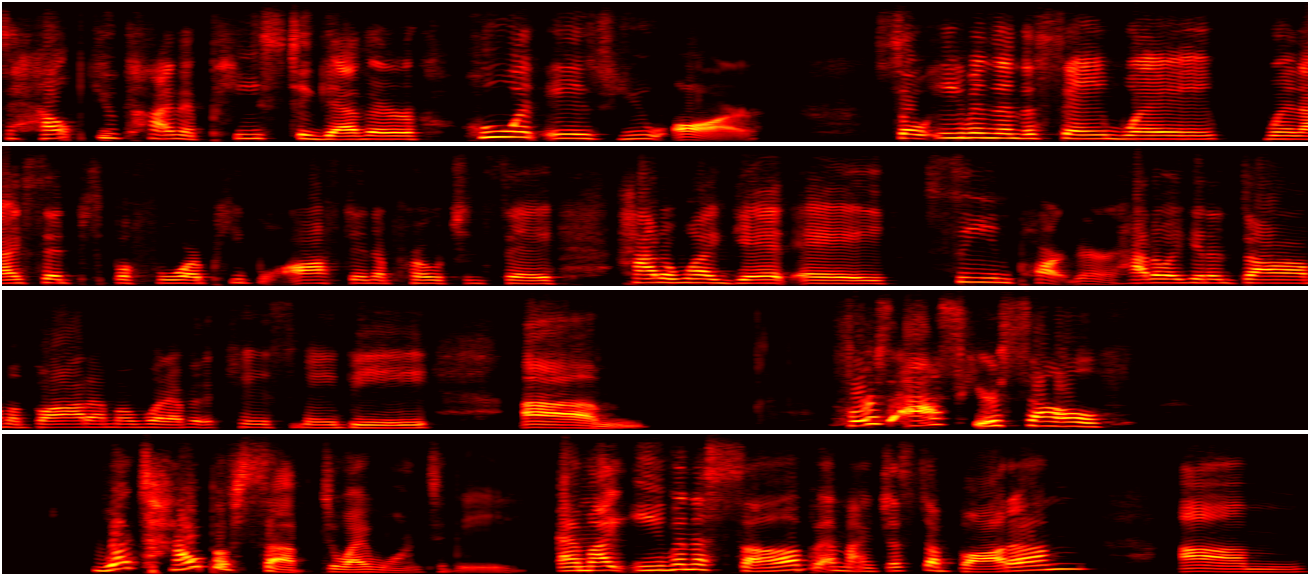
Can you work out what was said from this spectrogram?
to help you kind of piece together who it is you are. So, even in the same way, when I said before, people often approach and say, How do I get a scene partner? How do I get a Dom, a bottom, or whatever the case may be? Um, first ask yourself what type of sub do I want to be? Am I even a sub? Am I just a bottom? Um,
